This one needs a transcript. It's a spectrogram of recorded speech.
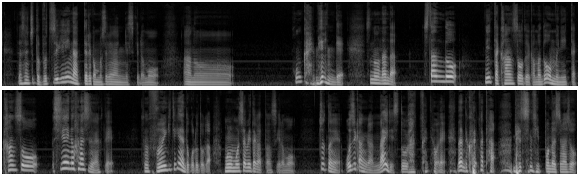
すいません、ちょっとぶつ切りになってるかもしれないんですけども、あのー今回メインで、そのなんだ、スタンドに行った感想というか、まあ、ドームに行った感想、試合の話じゃなくて、その雰囲気的なところとか、ものも喋りたかったんですけども、ちょっとね、お時間がないです、動画書いてもね。なんでこれまた別に一本出しましょ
